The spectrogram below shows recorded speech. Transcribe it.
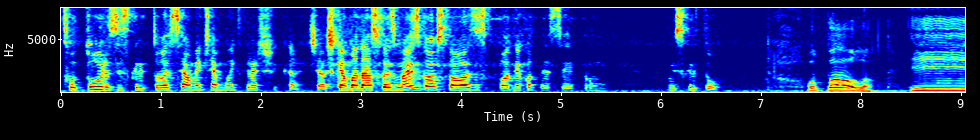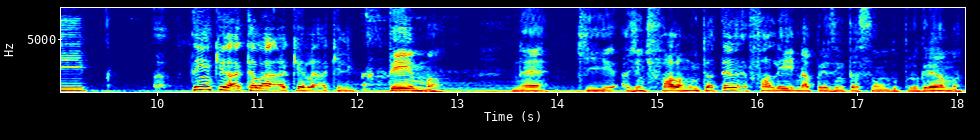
futuros escritores realmente é muito gratificante. Acho que é uma das coisas mais gostosas que podem acontecer para um, um escritor. Ô Paula, e ah, tem aquele, aquela, aquela, aquele tema, né, que a gente fala muito, até falei na apresentação do programa,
